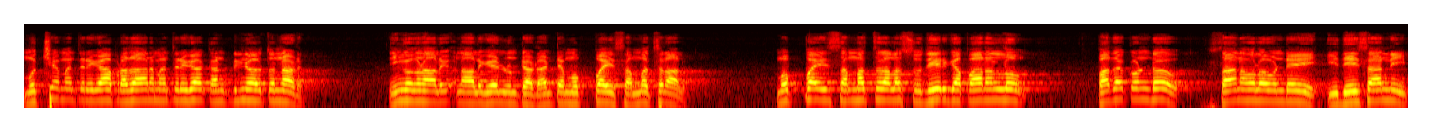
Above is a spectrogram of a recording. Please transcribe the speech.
ముఖ్యమంత్రిగా ప్రధానమంత్రిగా కంటిన్యూ అవుతున్నాడు. ఇంకొక నాలుగు నాలుగేళ్ళు ఉంటాడు. అంటే ముప్పై సంవత్సరాలు. ముప్పై సంవత్సరాల సుదీర్ఘ పాలనలో పదకొండో స్థానంలో ఉండే ఈ దేశాన్ని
